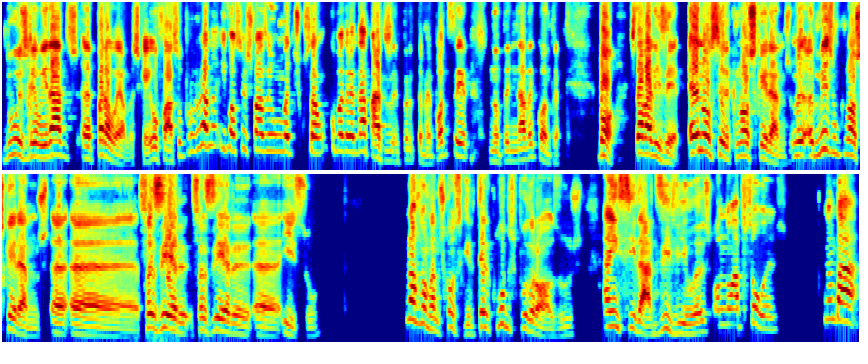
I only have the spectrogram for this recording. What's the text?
duas realidades uh, paralelas, que é eu faço o programa e vocês fazem uma discussão completamente à margem. Também pode ser, não tenho nada contra. Bom, estava a dizer, a não ser que nós queiramos, mesmo que nós queiramos uh, uh, fazer, fazer isso, nós não vamos conseguir ter clubes poderosos em cidades e vilas onde não há pessoas. Não dá.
